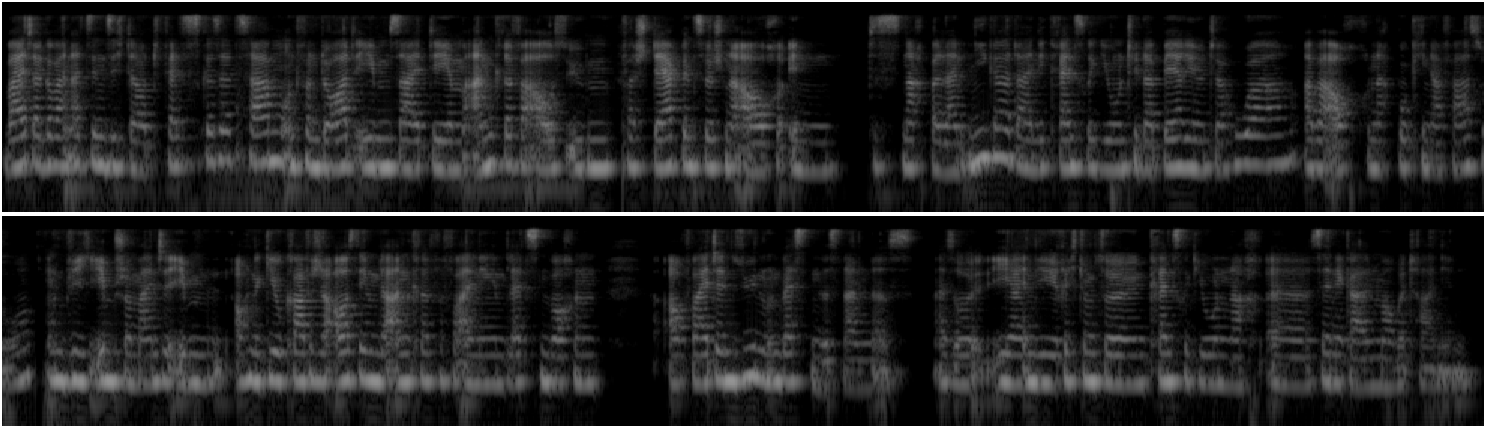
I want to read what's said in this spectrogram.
weitergewandert sind, sich dort festgesetzt haben und von dort eben seitdem Angriffe ausüben, verstärkt inzwischen auch in das Nachbarland Niger, da in die Grenzregion Tilaberi und Tahua, aber auch nach Burkina Faso. Und wie ich eben schon meinte, eben auch eine geografische Ausdehnung der Angriffe, vor allen Dingen in den letzten Wochen, auch weiter im Süden und Westen des Landes. Also eher in die Richtung zur Grenzregion nach äh, Senegal und Mauretanien.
